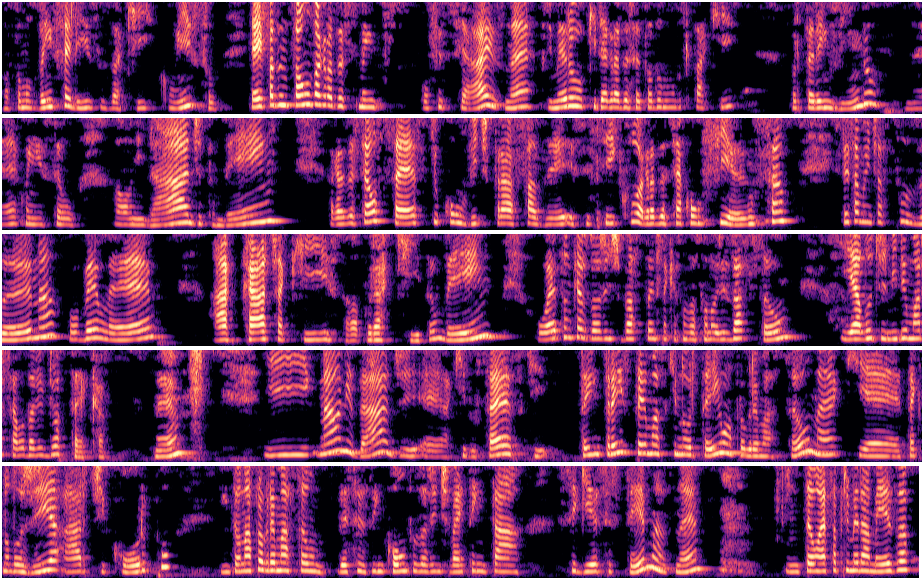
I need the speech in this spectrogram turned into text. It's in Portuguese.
nós estamos bem felizes aqui com isso. E aí fazendo só uns agradecimentos oficiais, né? Primeiro queria agradecer a todo mundo que está aqui por terem vindo, né? Conheceu a unidade também. Agradecer ao SESC o convite para fazer esse ciclo, agradecer a confiança, especialmente a Suzana, o Belé, a Kátia aqui, estava por aqui também, o Edson que ajudou a gente bastante na questão da sonorização, e a Ludmila e o Marcelo da biblioteca. Né? E na unidade é, aqui do SESC, tem três temas que norteiam a programação, né? que é tecnologia, arte e corpo. Então, na programação desses encontros, a gente vai tentar seguir esses temas, né? Então, essa primeira mesa,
